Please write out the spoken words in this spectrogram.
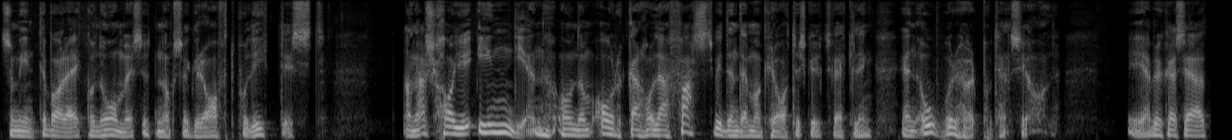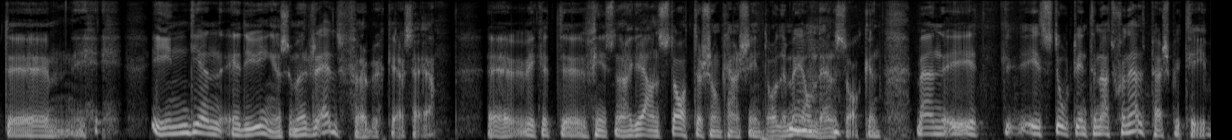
som inte bara är ekonomiskt utan också gravt politiskt. Annars har ju Indien, om de orkar hålla fast vid en demokratisk utveckling, en oerhörd potential. Jag brukar säga att eh, Indien är det ju ingen som är rädd för, brukar jag säga. Eh, vilket eh, finns några grannstater som kanske inte håller med om den saken. Men i ett, i ett stort internationellt perspektiv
